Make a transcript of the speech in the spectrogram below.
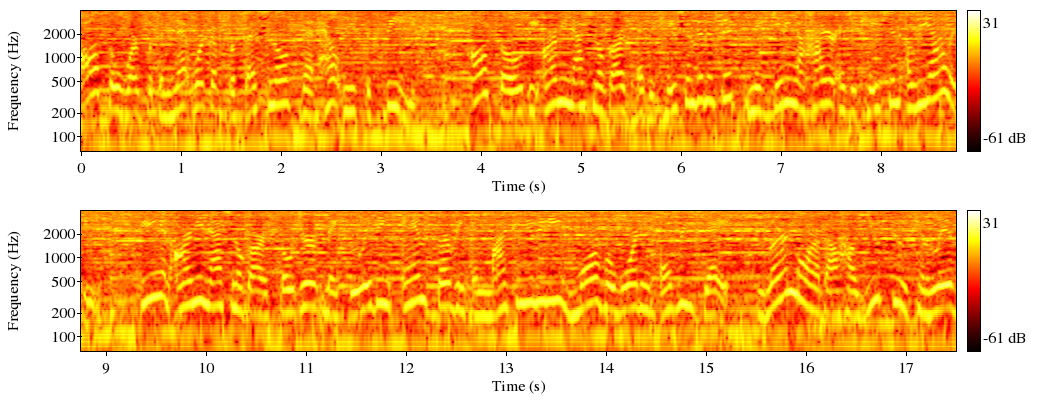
also work with a network of professionals that help me succeed. Also, the Army National Guard's education benefits make getting a higher education a reality. Being an Army National Guard soldier makes living and serving in my community more rewarding every day. Learn more about how you too can live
